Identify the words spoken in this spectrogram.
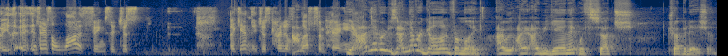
I mean, there's a lot of things that just, again, they just kind of I'm- left them hanging Yeah, out. I've never just, I've never gone from like, I I began it with such trepidation.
